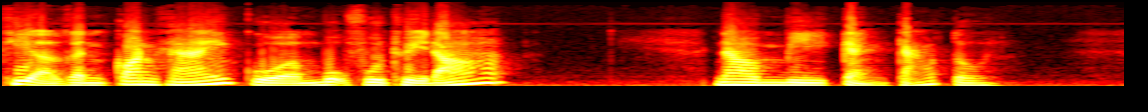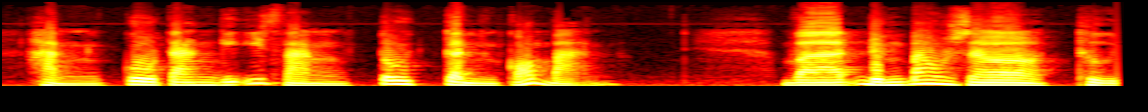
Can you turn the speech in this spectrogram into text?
khi ở gần con gái của mụ phù thủy đó. Naomi cảnh cáo tôi. Hẳn cô ta nghĩ rằng tôi cần có bạn. Và đừng bao giờ thử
